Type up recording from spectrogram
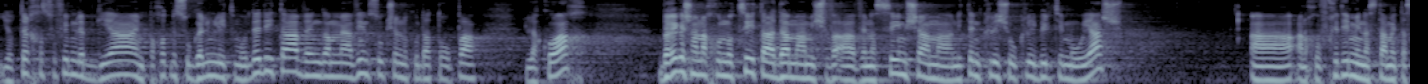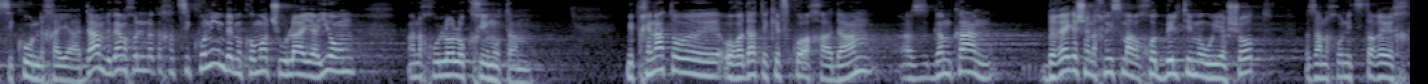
יותר חשופים לפגיעה, הם פחות מסוגלים להתמודד איתה והם גם מהווים סוג של נקודת תורפה לכוח. ברגע שאנחנו נוציא את האדם מהמשוואה ונשים שם, ניתן כלי שהוא כלי בלתי מאויש, אה, אנחנו מפחיתים מן הסתם את הסיכון לחיי האדם וגם יכולים לקחת סיכונים במקומות שאולי היום אנחנו לא לוקחים אותם. מבחינת הורדת היקף כוח האדם, אז גם כאן ברגע שנכניס מערכות בלתי מאוישות, אז אנחנו נצטרך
